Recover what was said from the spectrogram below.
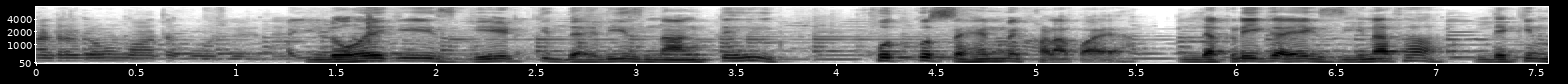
अंडरग्राउंड वहाँ तक पहुँच गए थे। लोहे की इस गेट की दहलीज नांगते ही खुद को सहन में खड़ा पाया। लकड़ी का एक जीना था लेकिन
